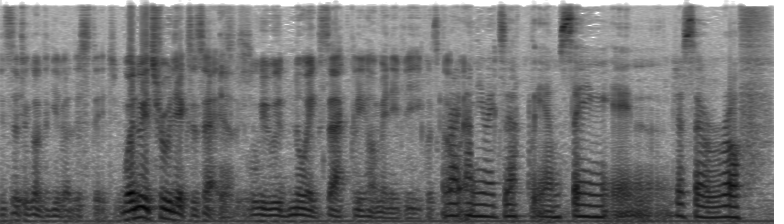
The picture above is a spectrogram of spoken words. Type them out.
It's difficult to give at this stage. When we're through the exercise, yes. we would know exactly how many vehicles. Right, I knew exactly. I'm saying in just a rough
